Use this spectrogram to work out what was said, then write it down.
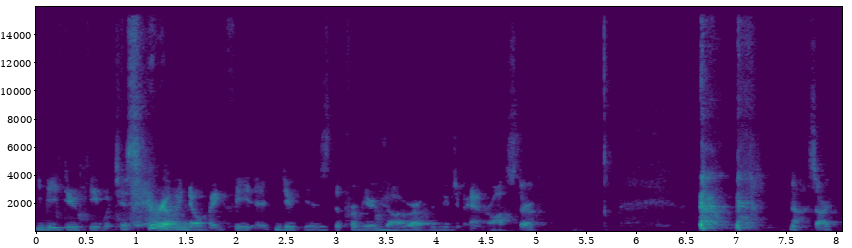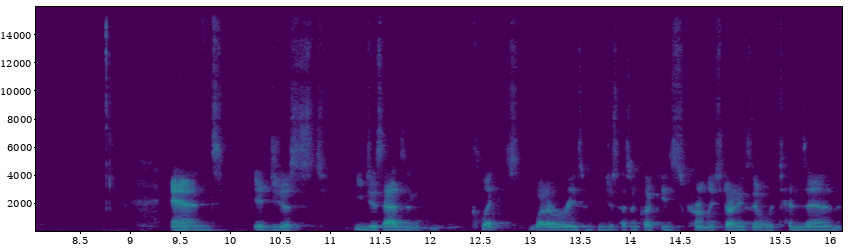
he beat Douki, which is really no big feat. Douki is the premier jobber of the New Japan roster. no, sorry and it just he just hasn't clicked. Whatever reason, he just hasn't clicked. He's currently starting something with Tenzan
